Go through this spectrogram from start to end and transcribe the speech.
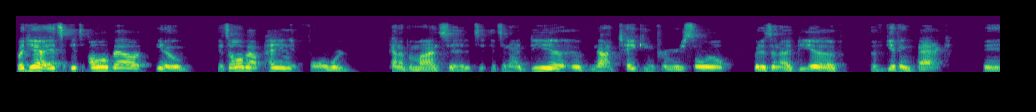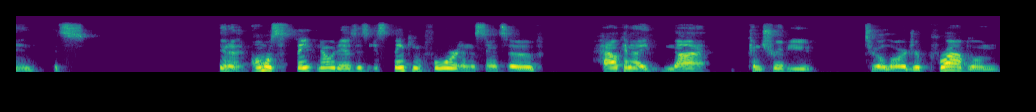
but yeah, it's it's all about you know it's all about paying it forward kind of a mindset. It's it's an idea of not taking from your soil, but it's an idea of of giving back, and it's in a almost think, no, it is, it's, it's thinking forward in the sense of how can I not contribute to a larger problem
